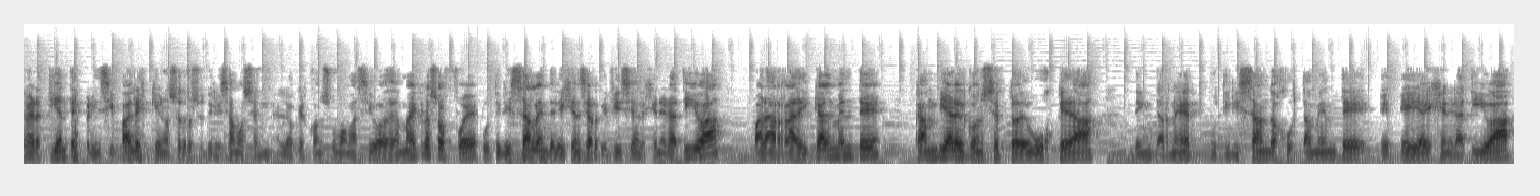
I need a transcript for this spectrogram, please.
vertientes principales que nosotros utilizamos en, en lo que es consumo masivo desde Microsoft fue utilizar la inteligencia artificial generativa para radicalmente cambiar el concepto de búsqueda de Internet utilizando justamente eh, AI generativa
